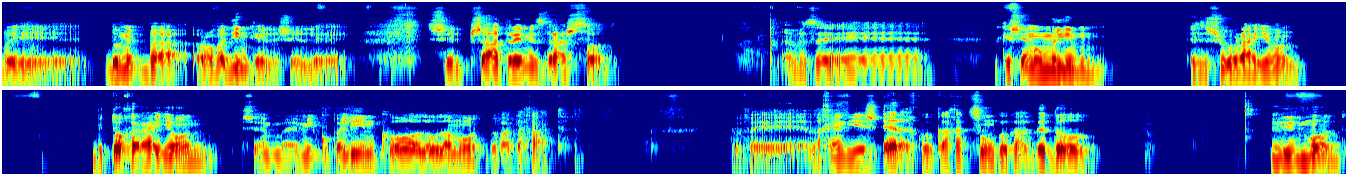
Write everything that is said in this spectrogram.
ב, דומה, ברובדים כאלה של, של פשט, רמז, דרש, סוד. וזה, וכשהם אומרים איזשהו רעיון, בתוך הרעיון שהם מקופלים כל העולמות בבת אחת. ולכן יש ערך כל כך עצום, כל כך גדול, ללמוד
